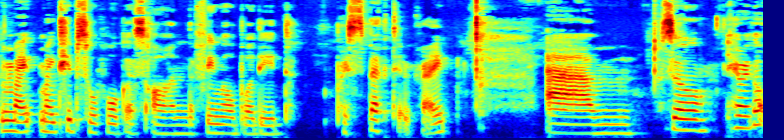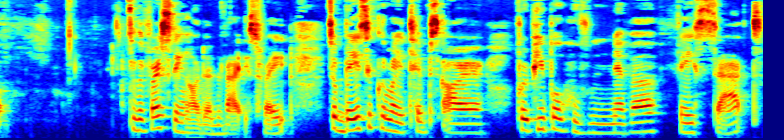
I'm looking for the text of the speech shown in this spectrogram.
my my tips will focus on the female bodied perspective, right? Um, so here we go. So the first thing I would advise, right? So basically my tips are for people who've never faced that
